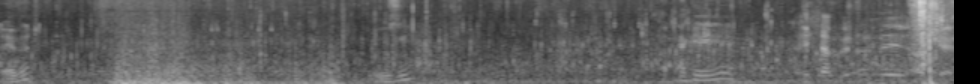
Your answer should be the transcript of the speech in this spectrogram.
David? Jusen? Attacke. Ich hab noch nicht. Okay.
